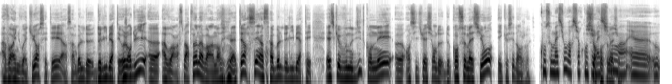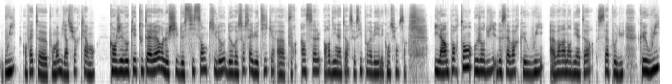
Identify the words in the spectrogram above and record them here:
Avoir une voiture, c'était un symbole de, liberté. Aujourd'hui, avoir un smartphone, avoir un ordinateur, c'est un symbole de liberté. Est-ce que vous nous dites qu'on est en situation de, consommation et que c'est dangereux? Consommation, voire surconsommation. Surconsommation. Hein. oui, en fait, pour moi, bien sûr, clairement. Quand j'évoquais tout à l'heure le chiffre de 600 kilos de ressources abiotiques euh, pour un seul ordinateur, c'est aussi pour réveiller les consciences. Il est important aujourd'hui de savoir que oui, avoir un ordinateur, ça pollue. Que oui,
